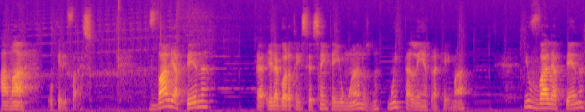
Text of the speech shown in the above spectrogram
amar o que ele faz. Vale a pena, é, ele agora tem 61 anos, né? muita lenha para queimar, e o Vale a Pena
